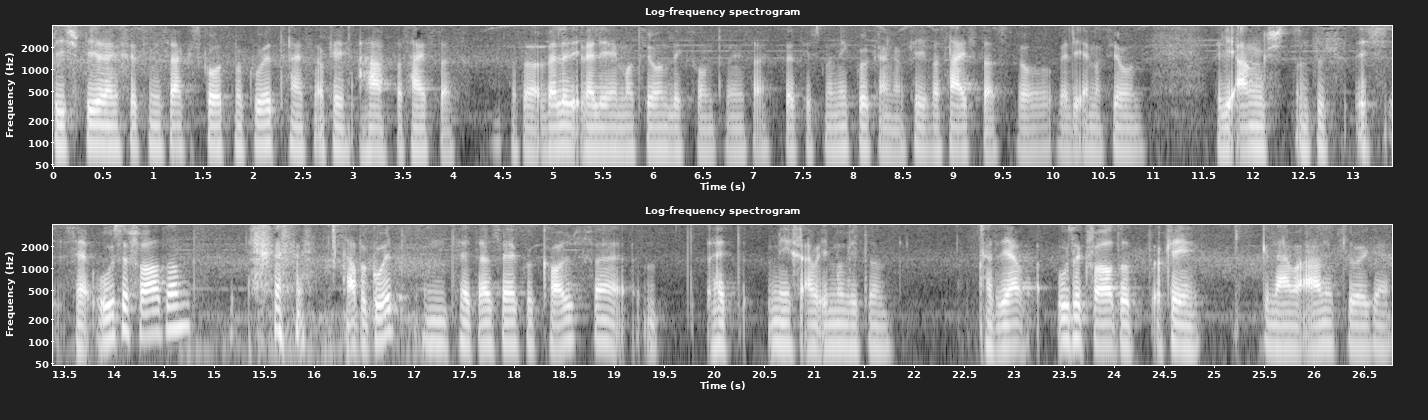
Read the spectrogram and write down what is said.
Beispiel, wenn ich jetzt mir sage, es geht mir gut, heißt okay, aha, was heißt das? Also welche, welche Emotion liegt drunter? Wenn ich sage, das ist mir nicht gut gegangen, okay, was heißt das? Wo, welche Emotion? Welche Angst? Und das ist sehr herausfordernd, aber gut und hat auch sehr gut geholfen und hat mich auch immer wieder also ja, herausgefordert, okay, genauer anzuschauen.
